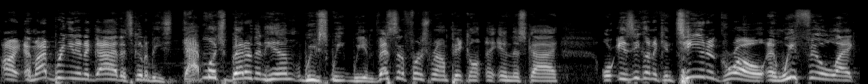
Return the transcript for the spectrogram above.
all right, am I bringing in a guy that's going to be that much better than him? We we we invested a first round pick on, in this guy, or is he going to continue to grow and we feel like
